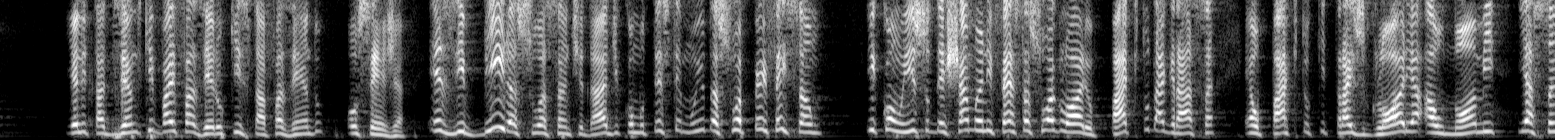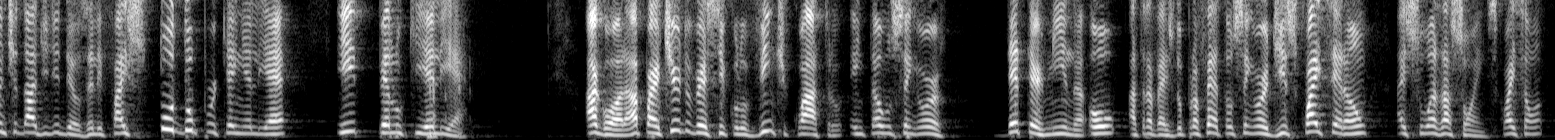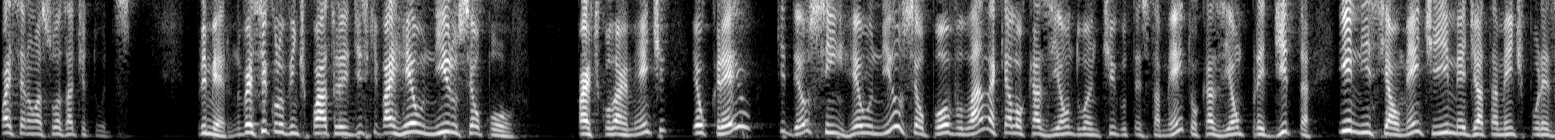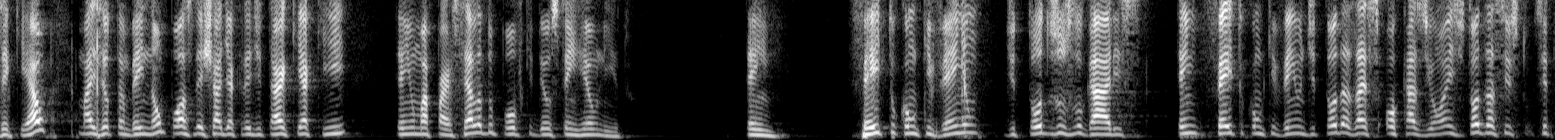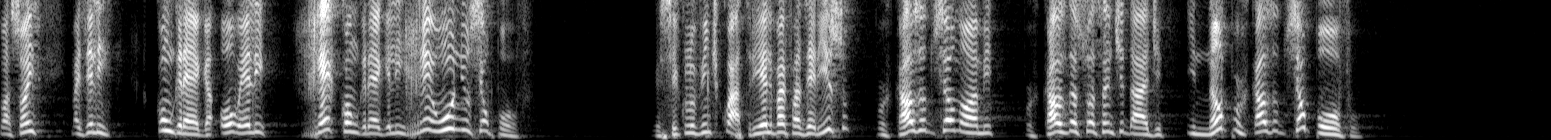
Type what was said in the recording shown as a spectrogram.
E ele está dizendo que vai fazer o que está fazendo, ou seja, exibir a sua santidade como testemunho da sua perfeição. E com isso deixar manifesta a sua glória. O pacto da graça é o pacto que traz glória ao nome e à santidade de Deus. Ele faz tudo por quem ele é e pelo que ele é. Agora, a partir do versículo 24, então o Senhor determina, ou através do profeta, o Senhor diz quais serão as suas ações, quais, são, quais serão as suas atitudes. Primeiro, no versículo 24, ele diz que vai reunir o seu povo. Particularmente, eu creio que Deus sim reuniu o seu povo lá naquela ocasião do Antigo Testamento, ocasião predita inicialmente e imediatamente por Ezequiel, mas eu também não posso deixar de acreditar que aqui tem uma parcela do povo que Deus tem reunido. Tem feito com que venham de todos os lugares, tem feito com que venham de todas as ocasiões, de todas as situações, mas ele congrega ou ele recongrega, ele reúne o seu povo. Versículo 24. E ele vai fazer isso por causa do seu nome, por causa da sua santidade e não por causa do seu povo.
